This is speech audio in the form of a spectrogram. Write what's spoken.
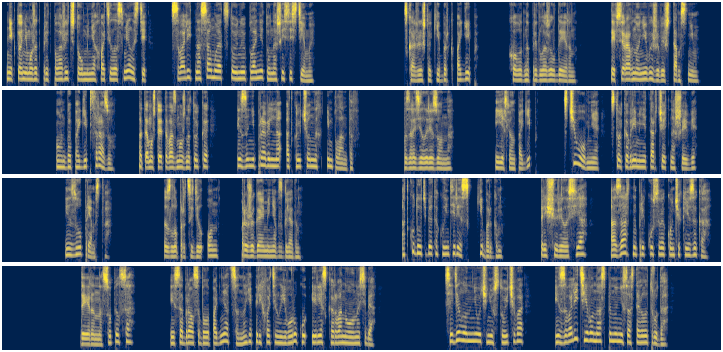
никто не может предположить, что у меня хватило смелости свалить на самую отстойную планету нашей системы. «Скажи, что киборг погиб», — холодно предложил Дейрон. «Ты все равно не выживешь там с ним». Он бы погиб сразу, потому что это возможно только из-за неправильно отключенных имплантов возразил резонно. И если он погиб, с чего мне столько времени торчать на шеве? Из-за упрямства. Зло процедил он, прожигая меня взглядом. «Откуда у тебя такой интерес к киборгам?» Прищурилась я, азартно прикусывая кончик языка. Дейрон насупился и собрался было подняться, но я перехватила его руку и резко рванула на себя. Сидел он не очень устойчиво, и завалить его на спину не составило труда.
